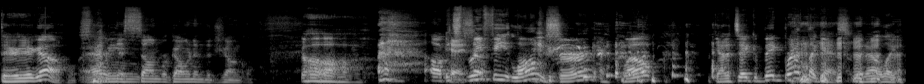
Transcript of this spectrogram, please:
there you go. So I with mean, the sun, we're going in the jungle. Oh, okay, it's three so- feet long, sir. Well, got to take a big breath, I guess. You know, like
